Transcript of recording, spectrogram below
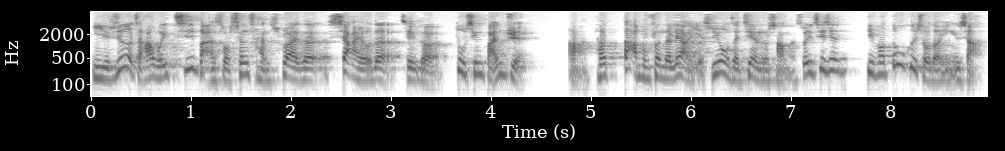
以热轧为基板所生产出来的下游的这个镀锌板卷啊，它大部分的量也是用在建筑上的，所以这些地方都会受到影响。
